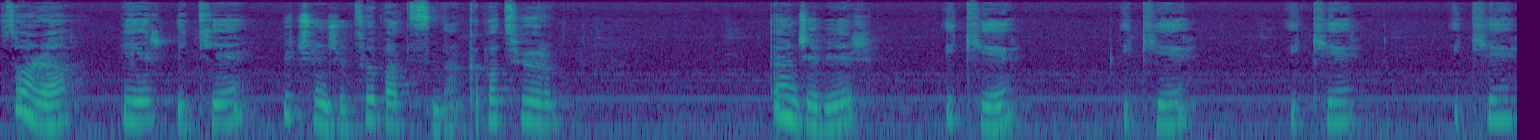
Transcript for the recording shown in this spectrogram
Sonra 1, 2, 3. tığ battısından kapatıyorum. Önce 1, 2, 2, 2, 2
